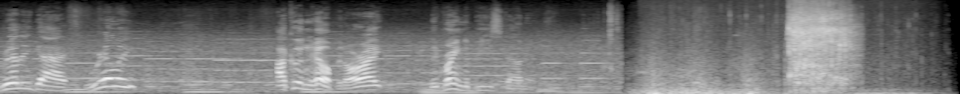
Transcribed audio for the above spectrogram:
Really, guys? Really? I couldn't help it, all right? They bring the beast down here.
